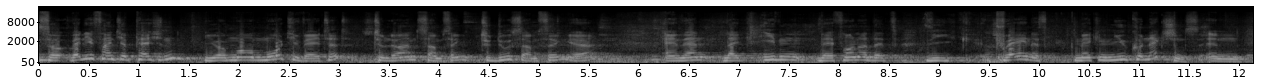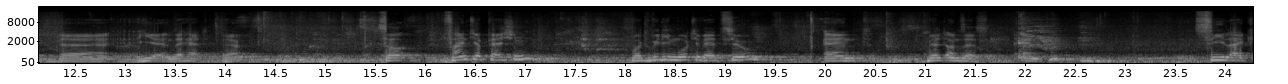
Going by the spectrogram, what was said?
so when you find your passion, you are more motivated to learn something, to do something, yeah. And then, like, even they found out that the brain is making new connections in uh, here in the head. Yeah? So find your passion, what really motivates you, and build on this. And see like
